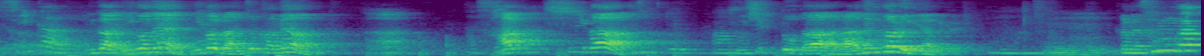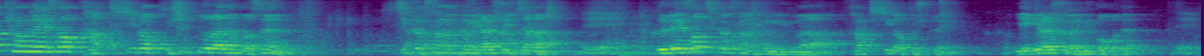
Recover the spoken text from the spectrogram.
C가 그러니까 이거는 이걸 만족하면 아아각 C가 90도 아 90도다라는 걸 의미하게 돼 음. 그러면 삼각형에서 각 C가 90도라는 것은 직각삼각형이라 할 수 있잖아 네. 그래서 직각삼각형이구나 각 C가 90도인 얘기를 할 수가 있는 거거든 네.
